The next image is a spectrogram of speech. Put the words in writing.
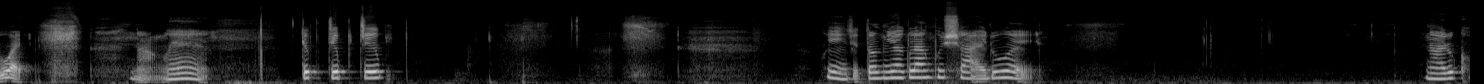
ด้วย หนังแรกจึ๊บจึ๊บจึ๊บผู้หญิงจะต้องแยกร่างผู้ชายด้วยนะทุกค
